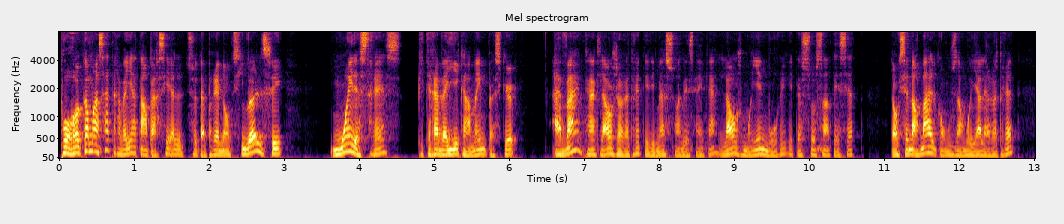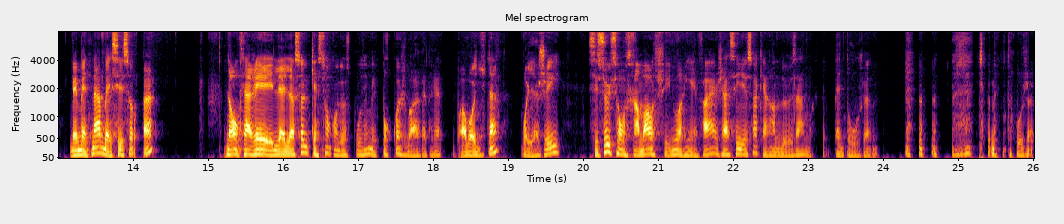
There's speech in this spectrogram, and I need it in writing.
pour recommencer à travailler à temps partiel tout de suite après. Donc, ce qu'ils veulent, c'est moins de stress, puis travailler quand même, parce que avant, quand l'âge de retraite était à 65 ans, l'âge moyen de mourir était 67. Donc, c'est normal qu'on vous envoie à la retraite. Mais maintenant, ben, c'est ça. Hein? Donc, la, la, seule question qu'on doit se poser, mais pourquoi je vais à la retraite? Pour avoir du temps, voyager. C'est sûr que si on se ramasse chez nous à rien faire, j'ai essayé ça à 42 ans, moi, j'étais bien trop jeune. j'étais trop jeune.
